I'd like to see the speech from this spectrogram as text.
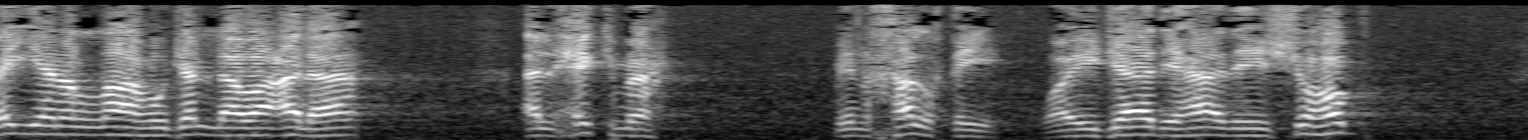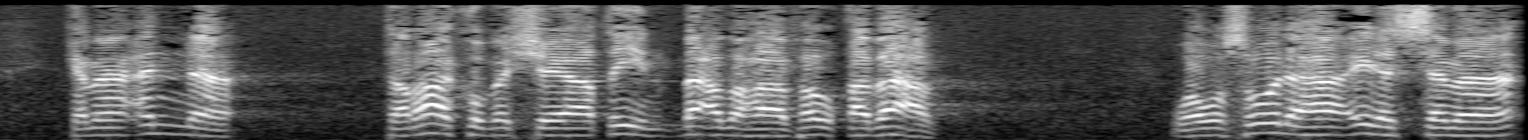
بين الله جل وعلا الحكمة من خلق وإيجاد هذه الشهب كما أن تراكب الشياطين بعضها فوق بعض ووصولها إلى السماء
